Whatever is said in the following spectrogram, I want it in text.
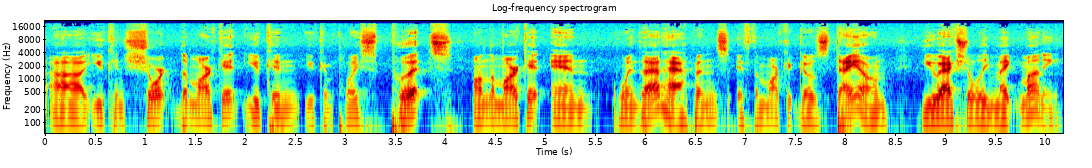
Uh, you can short the market. You can you can place puts on the market, and when that happens, if the market goes down, you actually make money.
